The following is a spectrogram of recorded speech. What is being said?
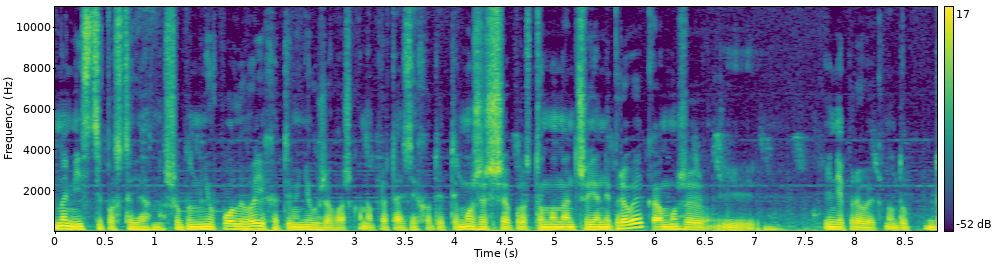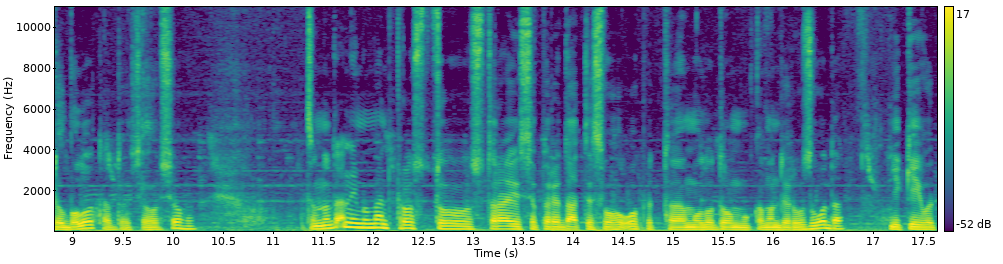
на місці постійно. Щоб мені в поле виїхати, мені вже важко на протезі ходити. Може, ще просто момент, що я не привик, а може і, і не привикну до, до болота, до цього всього. То на даний момент просто стараюся передати свого опиту молодому командиру взвода, який от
